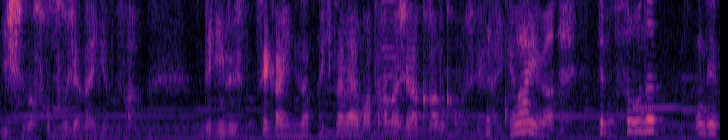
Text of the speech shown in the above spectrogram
意思の疎通じゃないけどさできる世界になってきたらまた話は変わるかもしれないけど。怖いわ。でもそうなね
